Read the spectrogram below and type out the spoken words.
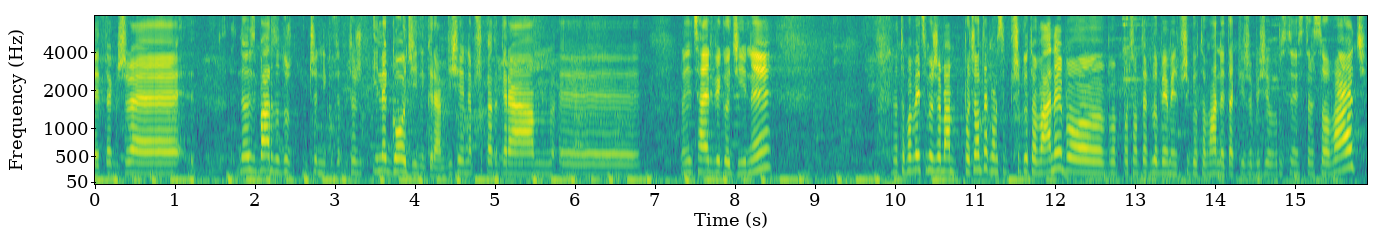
Yy, także no jest bardzo dużo czynników, też ile godzin gram. Dzisiaj na przykład gram yy, no niecałe dwie godziny, no to powiedzmy, że mam początek mam sobie przygotowany, bo, bo początek lubię mieć przygotowany taki, żeby się po prostu nie stresować.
